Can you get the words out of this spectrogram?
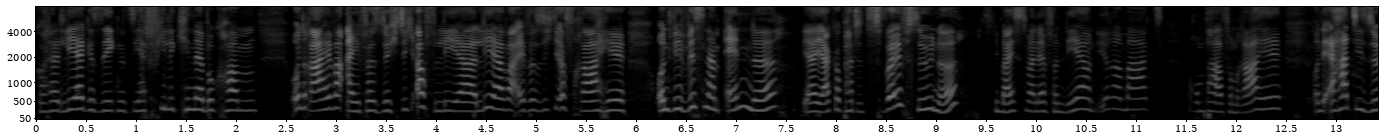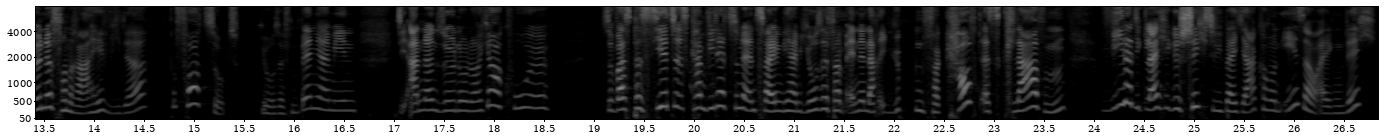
Gott hat Lea gesegnet, sie hat viele Kinder bekommen. Und Rahel war eifersüchtig auf Lea. Lea war eifersüchtig auf Rahel. Und wir wissen am Ende, ja, Jakob hatte zwölf Söhne. Die meisten waren ja von Lea und ihrer Magd, auch ein paar von Rahel. Und er hat die Söhne von Rahel wieder bevorzugt. Josef und Benjamin. Die anderen Söhne, na ja, cool. So was passierte, es kam wieder zu einer Entzweigung. Die haben Josef am Ende nach Ägypten verkauft als Sklaven. Wieder die gleiche Geschichte wie bei Jakob und Esau eigentlich.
